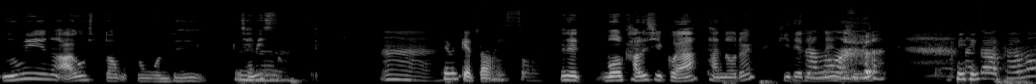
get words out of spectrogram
의미는 알고 싶다고 그런 건데 재밌어. 음. 재밌겠다. 재밌어. 근데 뭐 가르칠 거야? 단어를 기대됐네. 단어. 맞아, 단어,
